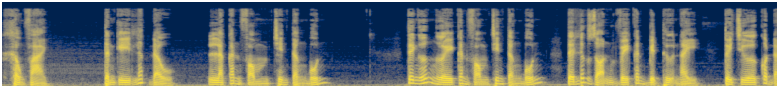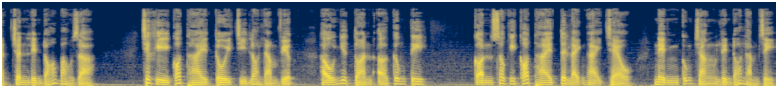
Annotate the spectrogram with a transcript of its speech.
Không phải. Tần Kỳ lắc đầu, là căn phòng trên tầng 4. Tôi ngỡ người căn phòng trên tầng 4, tới lúc dọn về căn biệt thự này, tôi chưa có đặt chân lên đó bao giờ. Trước khi có thai tôi chỉ lo làm việc, hầu như toàn ở công ty. Còn sau khi có thai tôi lại ngại trèo, nên cũng chẳng lên đó làm gì.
